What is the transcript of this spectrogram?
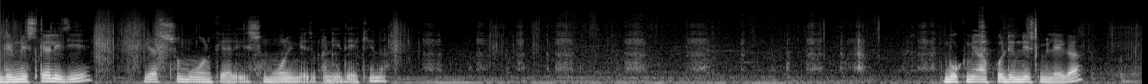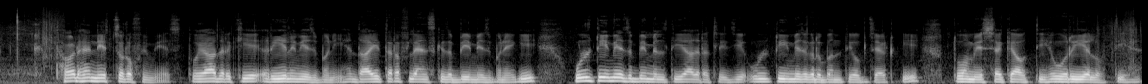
डिमिनिस्ट कह लीजिए, या स्मॉल कह लीजिए स्मॉल इमेज बनी, देखिए ना। बुक में आपको डिमनिस्ट मिलेगा। थर्ड है नेचर ऑफ़ इमेज। तो याद रखिए, रियल इमेज बनी है। दाई तरफ़ लेंस की जब भी इमेज बनेगी, उल्टी इमेज जब भी मिलती है, याद रख लीजिए, उल्टी इमेज अगर बनती है ऑब्जेक्ट की तो हमेशा क्या होती है? वो रियल होती है।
